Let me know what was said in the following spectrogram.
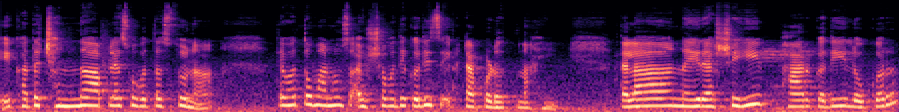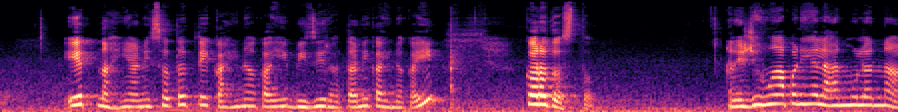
एखादा छंद आपल्यासोबत असतो ना तेव्हा तो माणूस आयुष्यामध्ये कधीच एकटा पडत नाही. त्याला नैराश्यही फार कधी लवकर येत नाही आणि सतत ते काही ना काही बिझी राहतं आणि काही ना काही करत असतं. आणि जेव्हा आपण ह्या लहान मुलांना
